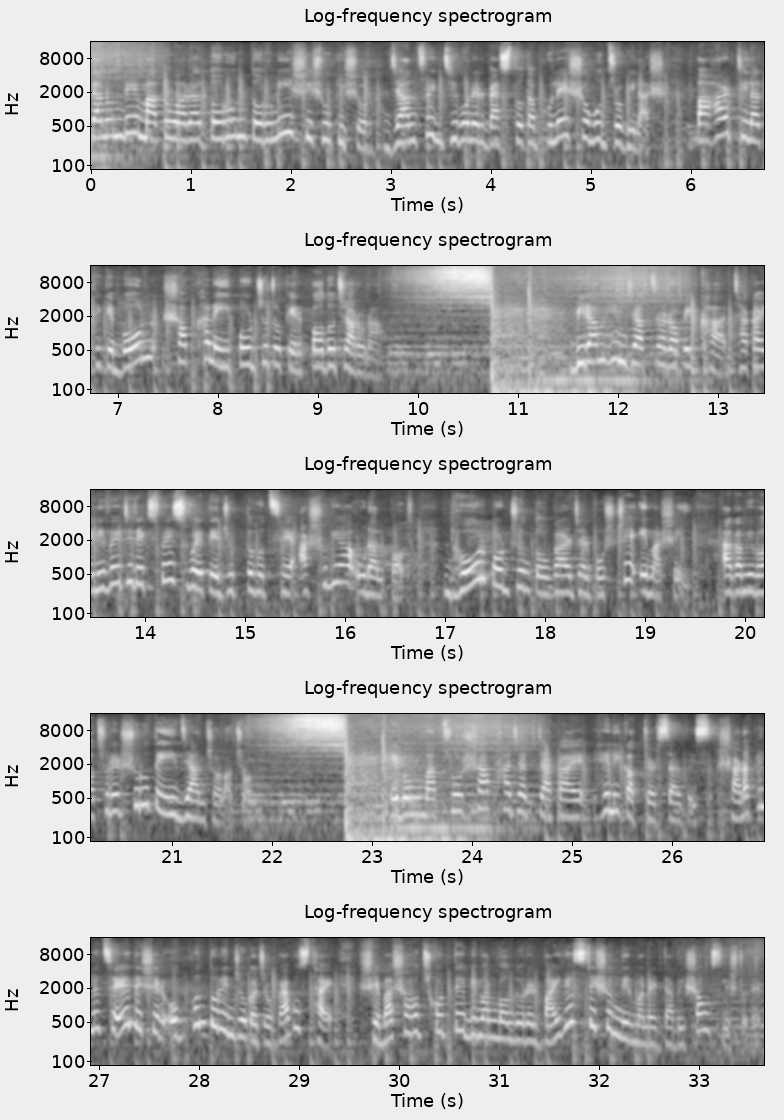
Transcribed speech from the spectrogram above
ঈদ মাতোয়ারা তরুণ তরুণী, শিশু কিশোর। যান্ত্রিক জীবনের ব্যস্ততা ভুলে সমুদ্র বিলাস। পাহাড়, টিলা থেকে বন, সবখানেই পর্যটকের পদচারণা। বিরামহীন যাত্রার অপেক্ষা, ঢাকা এলিভেটেড এক্সপ্রেসওয়েতে যুক্ত হচ্ছে আশুলিয়া উড়ালপথ। ধৌর পর্যন্ত গার্জার বসছে এ মাসেই। আগামী বছরের শুরুতেই যান চলাচল। এবং মাত্র সাত হাজার টাকায় হেলিকপ্টার সার্ভিস। সারা ফেলেছে দেশের অভ্যন্তরীণ যোগাযোগ ব্যবস্থায়। সেবা সহজ করতে বিমানবন্দরের বাইরে স্টেশন নির্মাণের দাবি সংশ্লিষ্টদের।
